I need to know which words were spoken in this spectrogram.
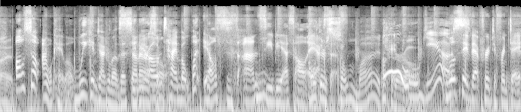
But Also, oh, okay, well, we can talk about this on our CBS own All- time, but what else is on CBS All oh, Access? there's so much. Oh, yes. We'll save that for a different day.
